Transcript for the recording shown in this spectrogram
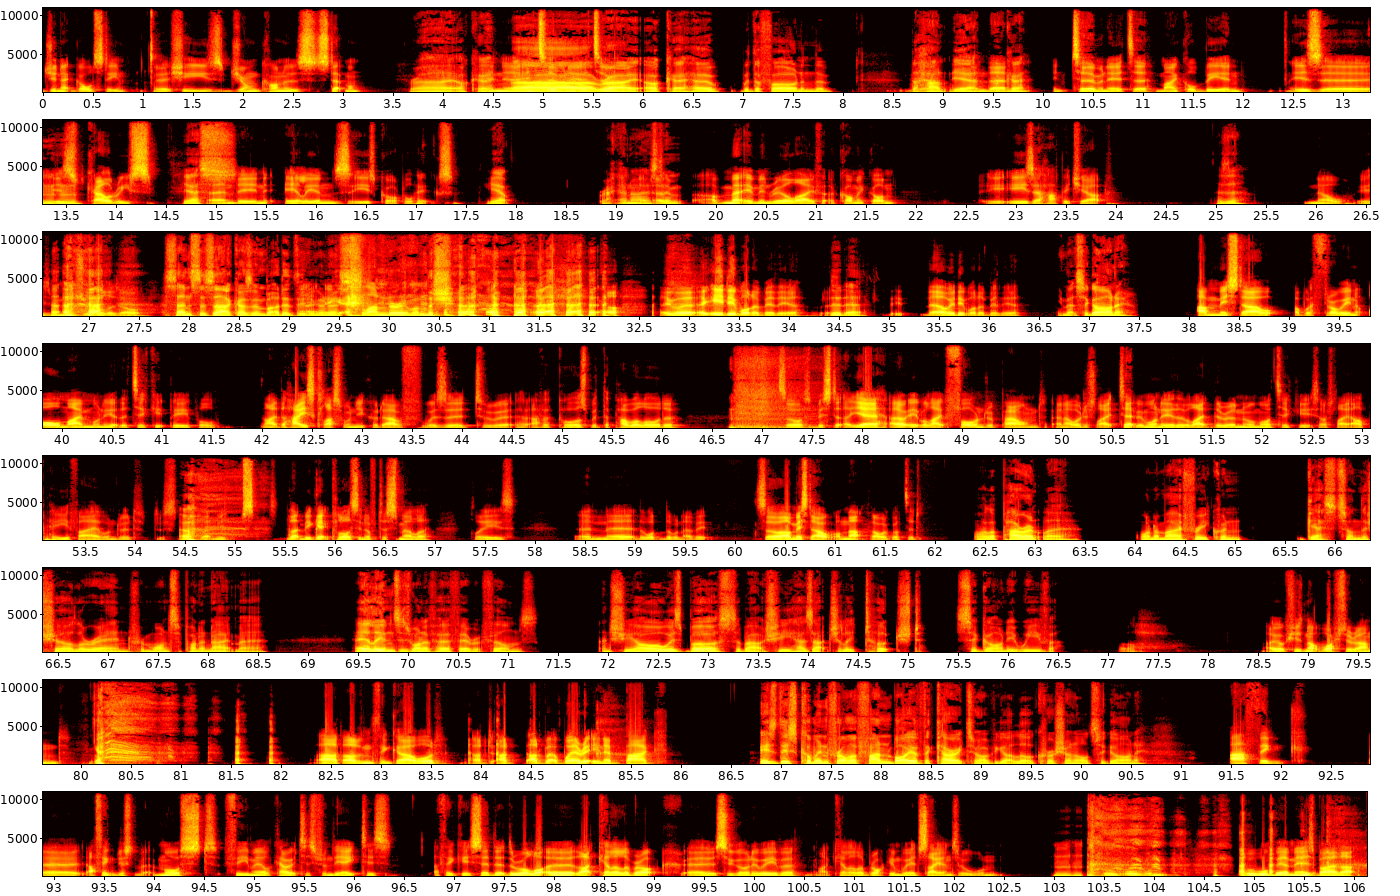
Jenette Goldstein, uh, she's John Connor's stepmom. Right. Okay. In, uh, in ah, Terminator 2. right. Okay. Her with the phone and the the hand. Yeah. And then okay. in Terminator, Michael Biehn is uh, is Kyle Reese, Yes. and in Aliens, he's Corporal Hicks. yep. And, Recognized uh, him. I've met him in real life at a Comic Con. He's a happy chap. Is it? No, he's miserable as all. Sense the sarcasm, but I didn't think you're going to slander him on the show. Oh, he, were, he didn't want to be there. Did he? No, he didn't want to be there. You met Sigourney. I missed out I was throwing all my money at the ticket people. Like the highest class one you could have was uh, to uh, have a pose with the power loader. So Yeah, it was like four hundred pound, and I was just like, take my money. They were like, there are no more tickets. I was like, I'll pay you five hundred. Just let me let me get close enough to smell her, please. And uh, they, wouldn't, they wouldn't have it. So I missed out on that. I was gutted. Well, apparently, one of my frequent guests on the show, Lorraine from Once Upon a Nightmare, Aliens is one of her favourite films. And she always boasts about she has actually touched Sigourney Weaver. Oh. I hope she's not washed her hand. I, I didn't think I would. I'd, I'd, I'd wear it in a bag. Is this coming from a fanboy of the character, or have you got a little crush on old Sigourney? I think, uh, I think just most female characters from the eighties. I think it's uh, there were a lot of like Kelly LeBrock, uh, Sigourney Weaver, like Kelly LeBrock in Weird Science. Who wouldn't? Mm-hmm. Who, who, wouldn't? who wouldn't be amazed by that?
